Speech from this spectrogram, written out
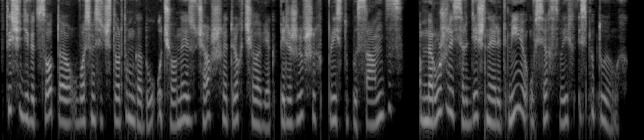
В 1984 году ученые, изучавшие трех человек, переживших приступы SANS, обнаружили сердечные аритмии у всех своих испытуемых.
